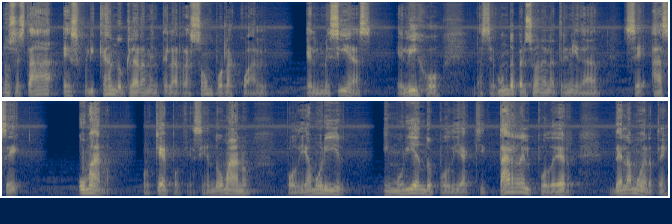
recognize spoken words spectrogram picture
nos está explicando claramente la razón por la cual el Mesías, el Hijo, la segunda persona de la Trinidad, se hace humano. ¿Por qué? Porque siendo humano podía morir y muriendo podía quitarle el poder de la muerte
